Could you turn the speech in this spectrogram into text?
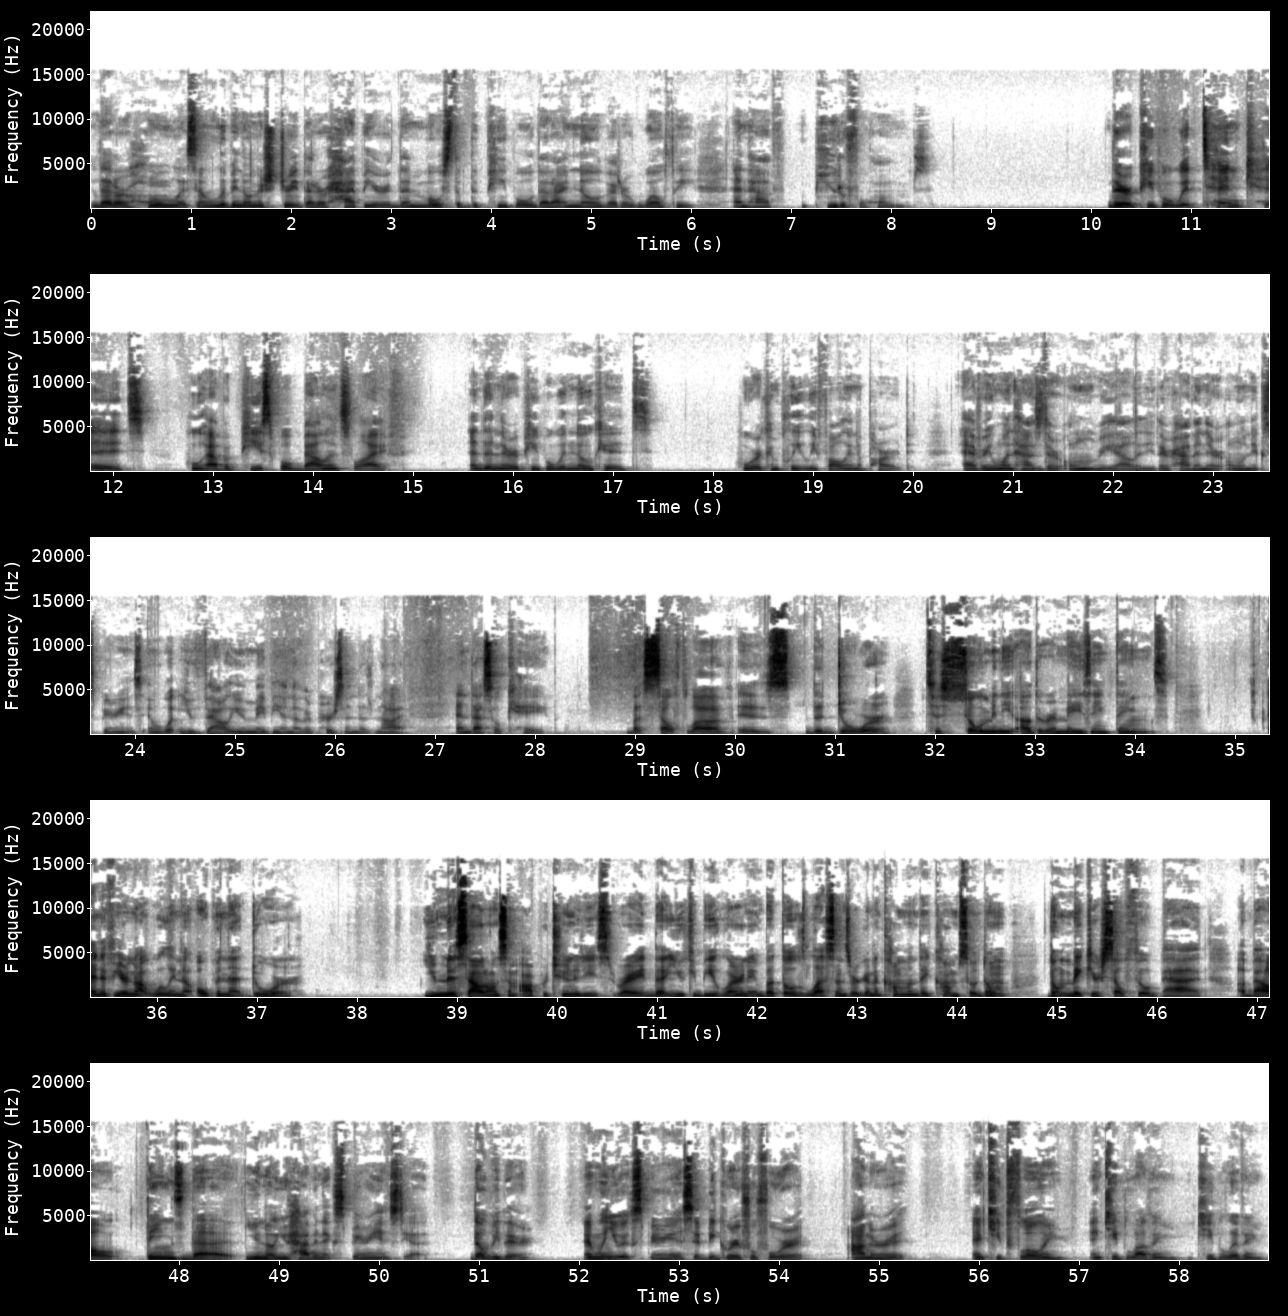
that are homeless and living on the street that are happier than most of the people that I know that are wealthy and have beautiful homes. There are people with 10 kids who have a peaceful, balanced life, and then there are people with no kids who are completely falling apart. Everyone has their own reality, they're having their own experience, and what you value, maybe another person does not, and that's okay. But self love is the door to so many other amazing things. And if you're not willing to open that door, you miss out on some opportunities, right? That you could be learning, but those lessons are going to come when they come. So don't don't make yourself feel bad about things that, you know, you haven't experienced yet. They'll be there. And when you experience it, be grateful for it, honor it, and keep flowing and keep loving, keep living.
